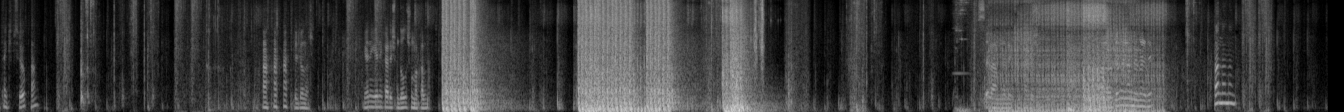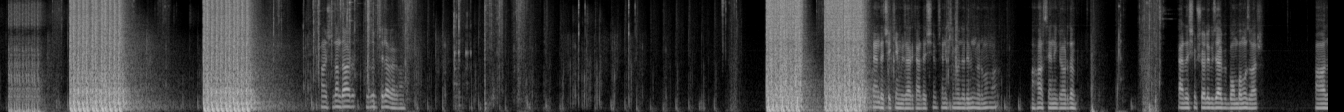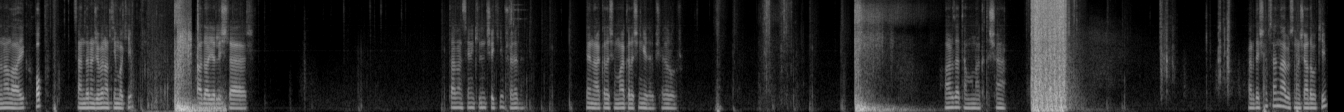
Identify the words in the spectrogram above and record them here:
Zaten kimse yok lan. Ha ha geliyorlar. Gelin gelin kardeşim doluşun bakalım. Selamünaleyküm kardeşim. Lan öldürmeyin lan birbirinizi. Lan lan lan. Lan şuradan daha hızlı bir silah ver bana. Ben de çekeyim güzel kardeşim. Seni kim öldürdü bilmiyorum ama. Aha seni gördüm. Kardeşim şöyle güzel bir bombamız var. Ağzına layık. Hop. Senden önce ben atayım bakayım. Hadi hayırlı işler. Hatta ben senin kilini çekeyim şöyle de. Senin arkadaşın arkadaşın gelir bir şeyler olur. Var zaten bunun arkadaşı ha. Kardeşim sen ne yapıyorsun aşağıda bakayım?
